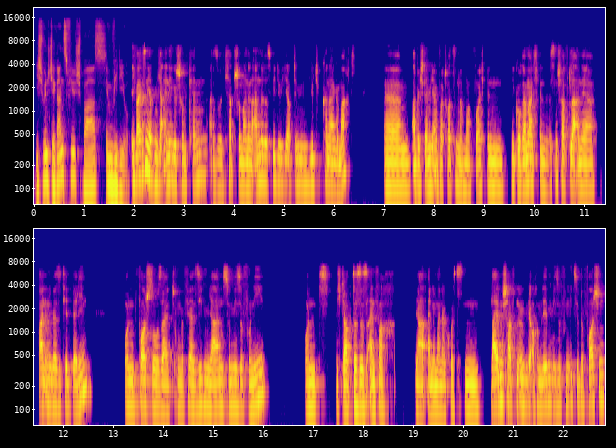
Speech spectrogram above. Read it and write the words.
Ich wünsche dir ganz viel Spaß im Video. Ich weiß nicht, ob mich einige schon kennen. Also ich habe schon mal ein anderes Video hier auf dem YouTube-Kanal gemacht. Ähm, aber ich stelle mich einfach trotzdem nochmal vor. Ich bin Nico Remmert, ich bin Wissenschaftler an der Freien Universität Berlin und forsche so seit ungefähr sieben Jahren zur Misophonie. Und ich glaube, das ist einfach ja eine meiner größten Leidenschaften, irgendwie auch im Leben Misophonie zu beforschen.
